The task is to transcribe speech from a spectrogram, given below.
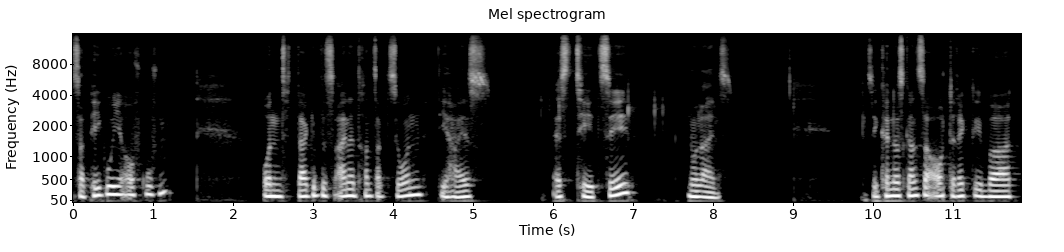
SAP GUI aufrufen. Und da gibt es eine Transaktion, die heißt STC01. Sie können das Ganze auch direkt über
